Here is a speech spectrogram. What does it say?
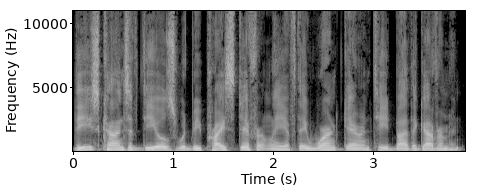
These kinds of deals would be priced differently if they weren't guaranteed by the government.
